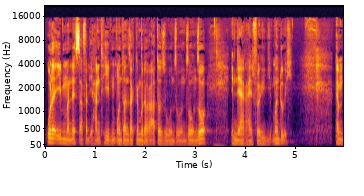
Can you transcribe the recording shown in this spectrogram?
Oder eben man lässt einfach die Hand heben und dann sagt der Moderator so und so und so und so. In der Reihenfolge geht man durch. Ähm,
